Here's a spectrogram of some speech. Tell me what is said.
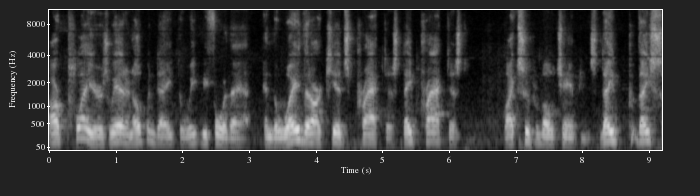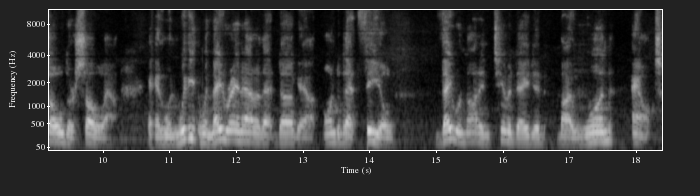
Our players, we had an open date the week before that, and the way that our kids practiced, they practiced like Super Bowl champions. They they sold their soul out. And when we when they ran out of that dugout onto that field, they were not intimidated by one ounce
